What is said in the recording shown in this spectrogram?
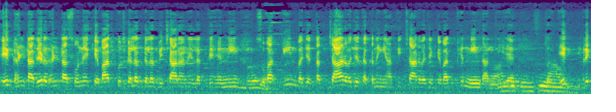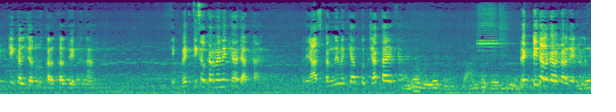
एक घंटा, डेढ़ घंटा सोने के बाद कुछ गलत गलत विचार आने लगते हैं। नींद सुबह तीन बजे तक, चार बजे तक नहीं आती। चार बजे के बाद फिर नींद आती है। तो एक प्रैक्टिकल ज़रूर कर कर देखना। एक प्रैक्टिकल करने में क्या जाता है? प्रयास करने में क्या कुछ जाता है क्या? प्रैक्टिकल कर कर देखना।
